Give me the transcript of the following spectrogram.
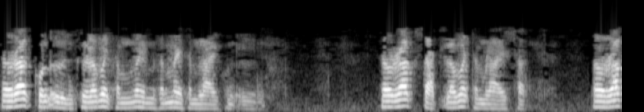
เรารักคนอื่นคือเราไม่ทำไม่ทำไม่ทำลายคนอื่น เรารักสัตว์เราไม่ทำลายสัตว์ เรารัก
